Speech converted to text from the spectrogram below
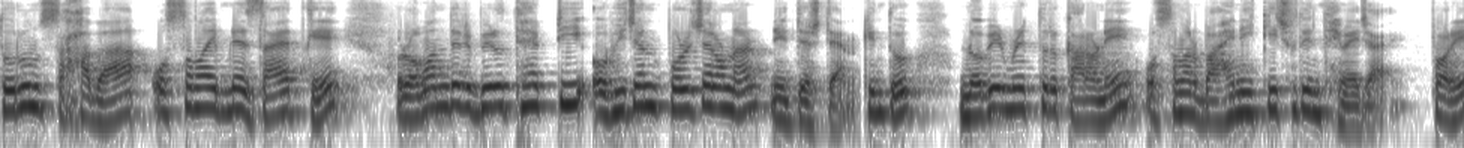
তরুণ সাহাবা ওসামা ইবনে জায়েদকে রোমানদের বিরুদ্ধে একটি অভিযান পরিচালনার নির্দেশ দেন। কিন্তু নবীর মৃত্যুর কারণে ওসামার বাহিনী কিছুদিন থেমে যায়। পরে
